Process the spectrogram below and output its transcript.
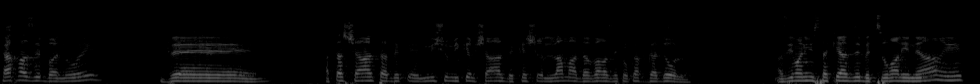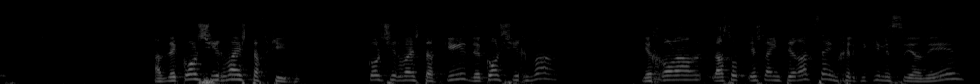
ככה זה בנוי, ואתה שאלת, מישהו מכם שאל בקשר למה הדבר הזה כל כך גדול. אז אם אני מסתכל על זה בצורה ליניארית, אז לכל שכבה יש תפקיד. כל שכבה יש תפקיד, וכל שכבה יכולה לעשות, יש לה אינטראקציה עם חלקיקים מסוימים,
